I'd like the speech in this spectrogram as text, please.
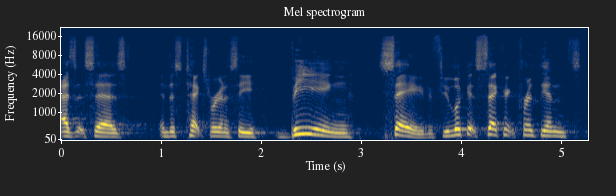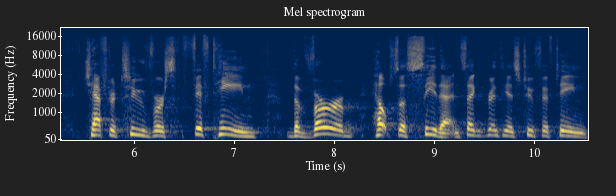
as it says in this text, we're going to see being saved. If you look at 2 Corinthians chapter 2, verse 15, the verb helps us see that. In 2 Corinthians 2:15,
